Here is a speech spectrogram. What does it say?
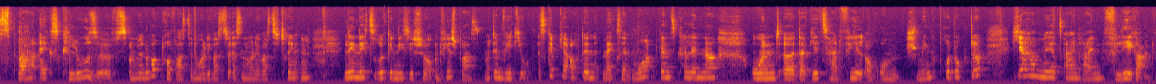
Spa Exclusives. Und wenn du Bock drauf hast, dann hol dir was zu essen, hol dir was zu trinken, lehn dich zurück, genieß die Show und viel Spaß mit dem Video. Es gibt ja auch den Max More Adventskalender und äh, da geht es halt viel auch um Schminkprodukte. Hier haben wir jetzt einen reinen Pflege-Adventskalender.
